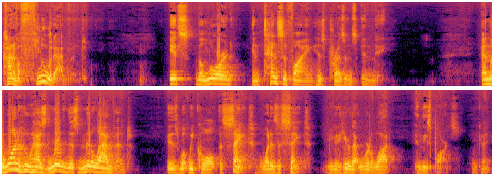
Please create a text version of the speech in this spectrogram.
kind of a fluid advent. It's the Lord intensifying his presence in me. And the one who has lived this middle advent is what we call a saint. What is a saint? You're going to hear that word a lot in these parts. Okay?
